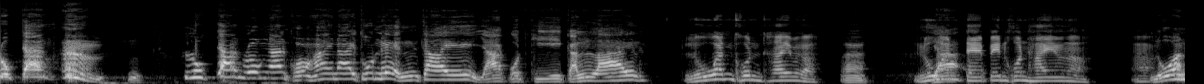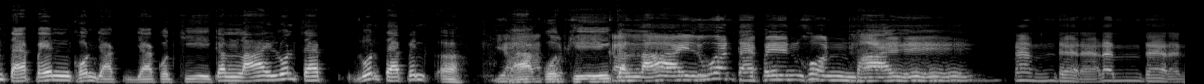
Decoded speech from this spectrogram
ลูกจ้าง ลูกจ้างโรงงานขอให้นายทุนเห็นใจ อย่ากดขี่กันหลายล้วนคนไทยมั้งเหรออ่าล้วนอย่าแต่เป็นคนไทยมั้งเหรออ่าล้วนแต่เป็นคนอยากอย่ากดขี่กันหลายล้วนแต่ล้วนแต่เป็น เอออย่ากดขี่กันหลายล้วนแต่เป็นคนไทยตันแต่ละดันแต่ดัน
